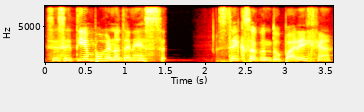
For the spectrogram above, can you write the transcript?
Si ese tiempo que no tenés sexo con tu pareja,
